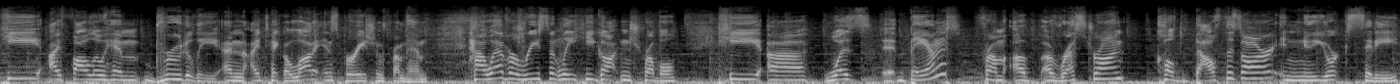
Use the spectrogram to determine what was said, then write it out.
He, I follow him brutally and I take a lot of inspiration from him. However, recently he got in trouble. He uh, was banned from a, a restaurant called Balthazar in New York City.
